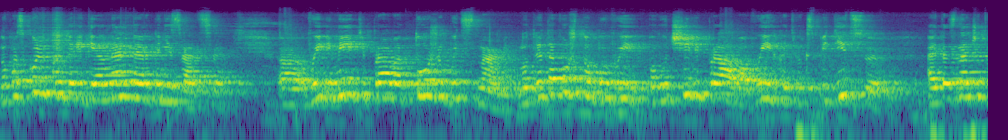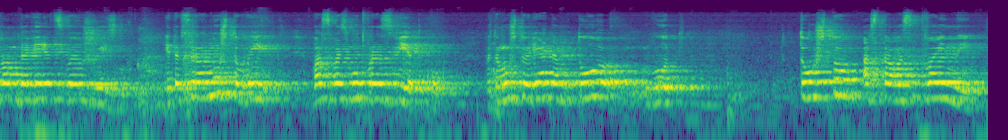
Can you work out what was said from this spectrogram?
Но поскольку это региональная организация, э, вы имеете право тоже быть с нами. Но для того, чтобы вы получили право выехать в экспедицию, а это значит вам доверят свою жизнь, это все равно, что вы, вас возьмут в разведку. Потому что рядом то, вот, то, что осталось от войны.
